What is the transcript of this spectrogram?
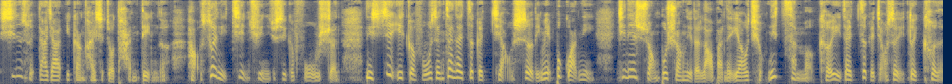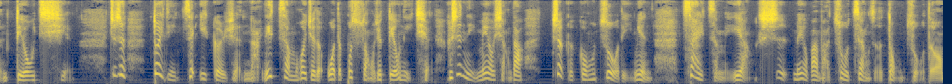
薪水大家一刚开始就谈定了。好，所以你进去，你就是一个服务生，你是一个服务生，站在这个角色里面，不管你今天爽不爽你的老板的要求，你怎么可以在这个角色里对客人丢钱？就是对你这一个人来，你怎么会觉得我的不爽我就丢你钱？可是你没有想到。这个工作里面再怎么样是没有办法做这样子的动作的哦。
